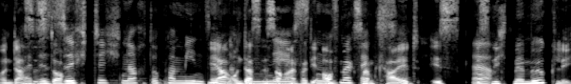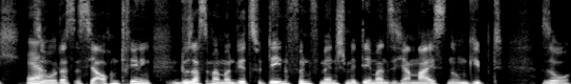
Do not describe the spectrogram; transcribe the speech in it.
Und das weil ist doch süchtig nach Dopamin sind. ja, nach und das ist auch einfach die Aufmerksamkeit Wechsel. ist, Ja. ist nicht mehr möglich. Ja. So, das ist ja auch ein Training. Du sagst immer, man wird zu den fünf Menschen, mit denen man sich am meisten umgibt. So.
